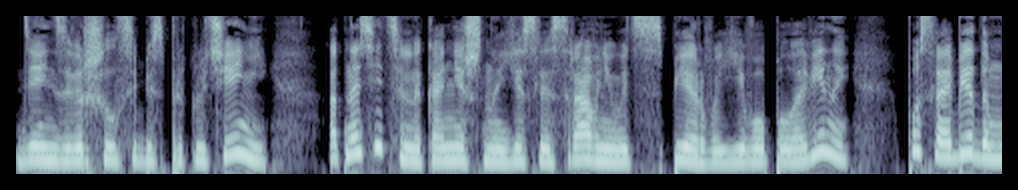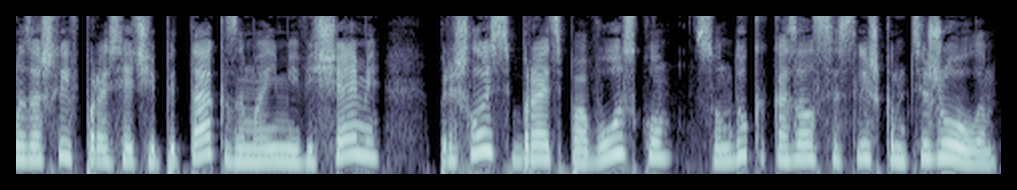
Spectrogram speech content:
День завершился без приключений. Относительно, конечно, если сравнивать с первой его половиной. После обеда мы зашли в поросячий пятак за моими вещами. Пришлось брать повозку. Сундук оказался слишком тяжелым.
